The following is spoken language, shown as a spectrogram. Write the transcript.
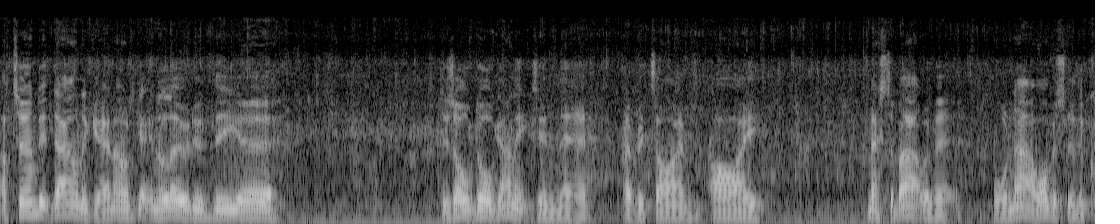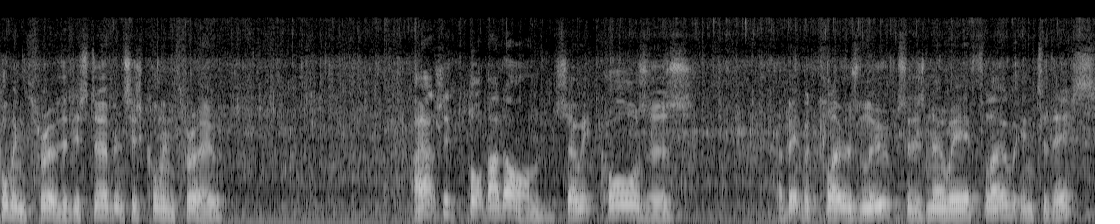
I turned it down again, I was getting a load of the uh, dissolved organics in there every time I messed about with it. Well now obviously they're coming through, the disturbance is coming through. I actually put that on so it causes a bit of a closed loop so there's no airflow into this.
